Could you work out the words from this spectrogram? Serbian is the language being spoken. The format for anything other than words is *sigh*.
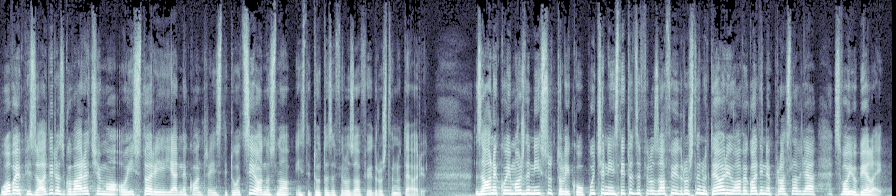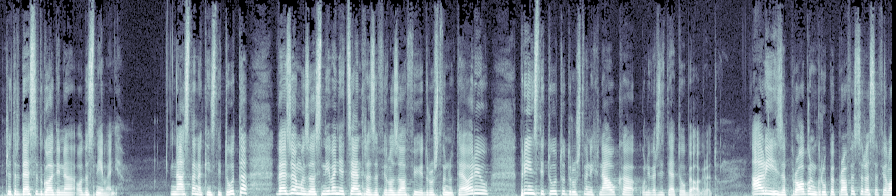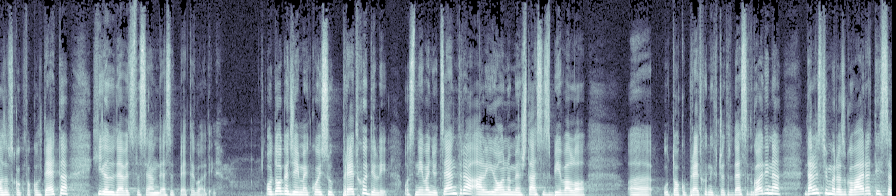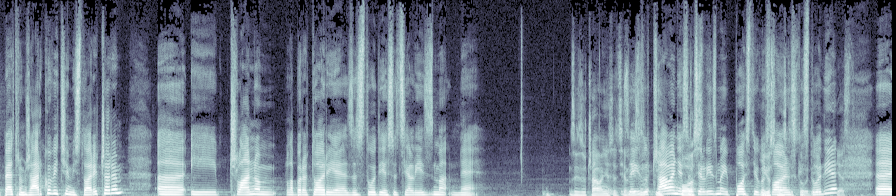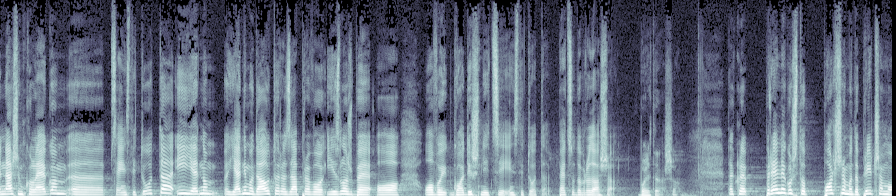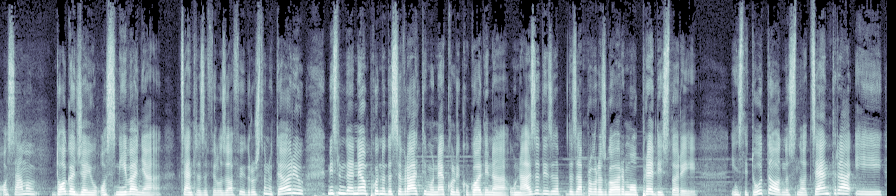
U ovoj epizodi razgovarat ćemo o istoriji jedne kontrainstitucije, odnosno Instituta za filozofiju i društvenu teoriju. Za one koji možda nisu toliko upućeni, Institut za filozofiju i društvenu teoriju ove godine proslavlja svoj jubilej, 40 godina od osnivanja. Nastanak instituta vezujemo za osnivanje Centra za filozofiju i društvenu teoriju pri Institutu društvenih nauka Univerziteta u Beogradu, ali i za progon grupe profesora sa Filozofskog fakulteta 1975. godine. O događajima koji su prethodili osnivanju centra, ali i onome šta se zbivalo uh, u toku prethodnih 40 godina, danas ćemo razgovarati sa Petrom Žarkovićem, istoričarem, i članom laboratorije za studije socijalizma, ne, Za izučavanje socijalizma za izučavanje i post... socijalizma i postjugoslovenske studije, Jeste. e, našim kolegom e, sa instituta i jednom, jednim od autora zapravo izložbe o ovoj godišnjici instituta. Peco, dobrodošao. Bolje te našao. Dakle, pre nego što počnemo da pričamo o samom događaju osnivanja Centra za filozofiju i društvenu teoriju, mislim da je neophodno da se vratimo nekoliko godina unazad i da zapravo razgovaramo o predistoriji instituta, odnosno centra i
